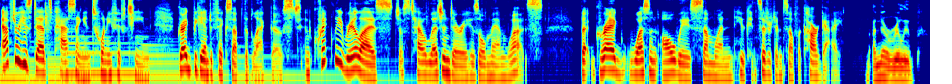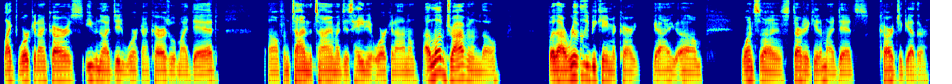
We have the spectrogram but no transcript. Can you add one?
After his dad's passing in 2015, Greg began to fix up the Black Ghost and quickly realized just how legendary his old man was. But Greg wasn't always someone who considered himself a car guy. I never really liked working on cars, even though I did work on cars with my dad uh, from time to time. I just hated working on them. I love driving them though, but I really became a car guy um, once I started getting my dad's car together.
